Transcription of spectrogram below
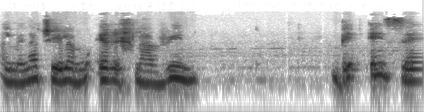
על מנת שיהיה לנו ערך להבין באיזה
